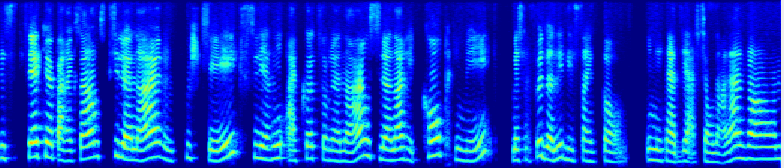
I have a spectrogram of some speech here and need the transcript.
C'est ce qui fait que, par exemple, si le nerf est touché, si l'hernie accote sur le nerf ou si le nerf est comprimé, mais ça peut donner des symptômes une irradiation dans la jambe,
